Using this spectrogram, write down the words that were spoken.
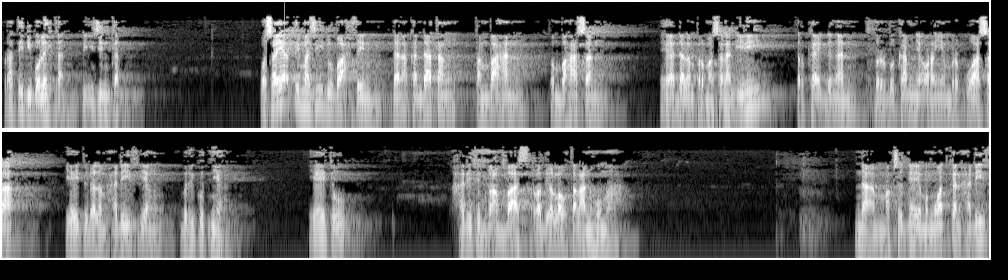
Berarti dibolehkan, diizinkan. Wasayati mazidu bahtin dan akan datang tambahan pembahasan ya dalam permasalahan ini terkait dengan berbekamnya orang yang berpuasa yaitu dalam hadis yang berikutnya yaitu hadis Ibnu Abbas radhiyallahu taala anhuma. Nah, maksudnya yang menguatkan hadis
